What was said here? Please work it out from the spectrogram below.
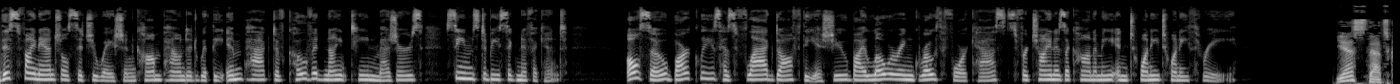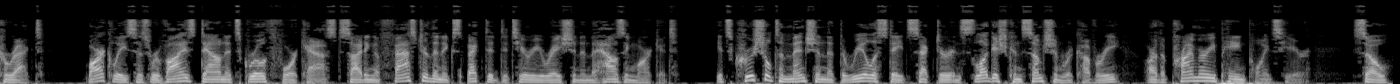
This financial situation, compounded with the impact of COVID 19 measures, seems to be significant. Also, Barclays has flagged off the issue by lowering growth forecasts for China's economy in 2023. Yes, that's correct. Barclays has revised down its growth forecast, citing a faster than expected deterioration in the housing market. It's crucial to mention that the real estate sector and sluggish consumption recovery are the primary pain points here. So,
